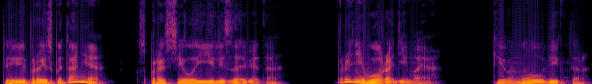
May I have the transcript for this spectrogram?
«Ты про испытания?» – спросила Елизавета. «Про него, родимая», – кивнул Виктор.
